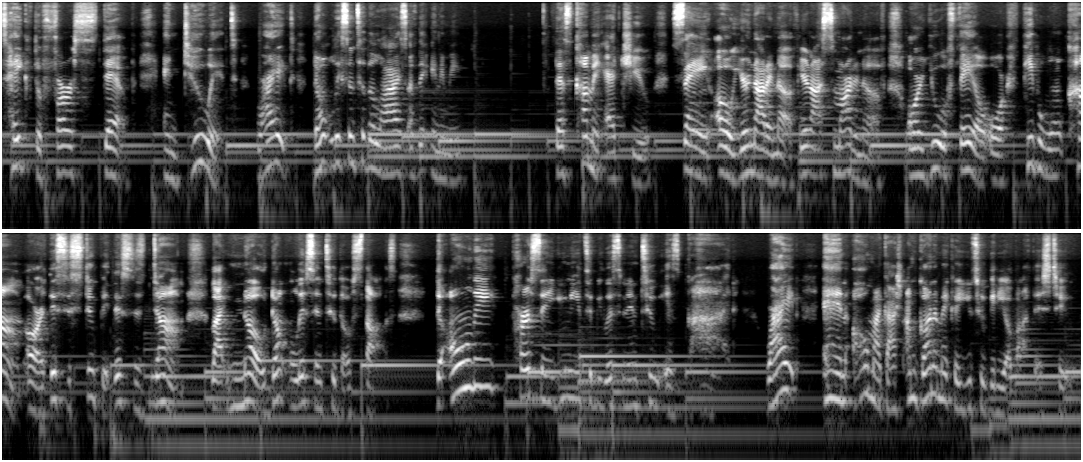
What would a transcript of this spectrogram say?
take the first step and do it, right? Don't listen to the lies of the enemy that's coming at you saying, oh, you're not enough, you're not smart enough, or you will fail, or people won't come, or this is stupid, this is dumb. Like, no, don't listen to those thoughts. The only person you need to be listening to is God, right? And oh my gosh, I'm gonna make a YouTube video about this too.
